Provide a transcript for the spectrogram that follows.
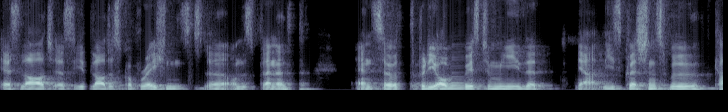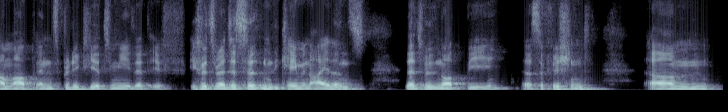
as large as the largest corporations uh, on this planet. And so it's pretty obvious to me that yeah, these questions will come up, and it's pretty clear to me that if if it's registered in the Cayman Islands, that will not be uh, sufficient. Um,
